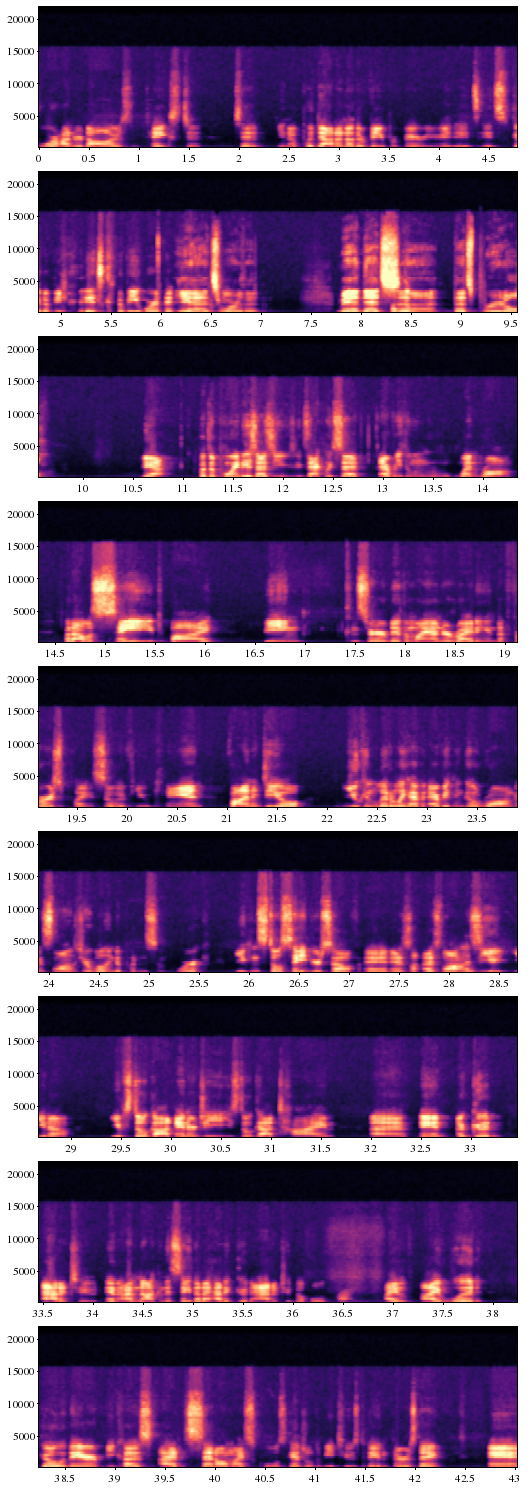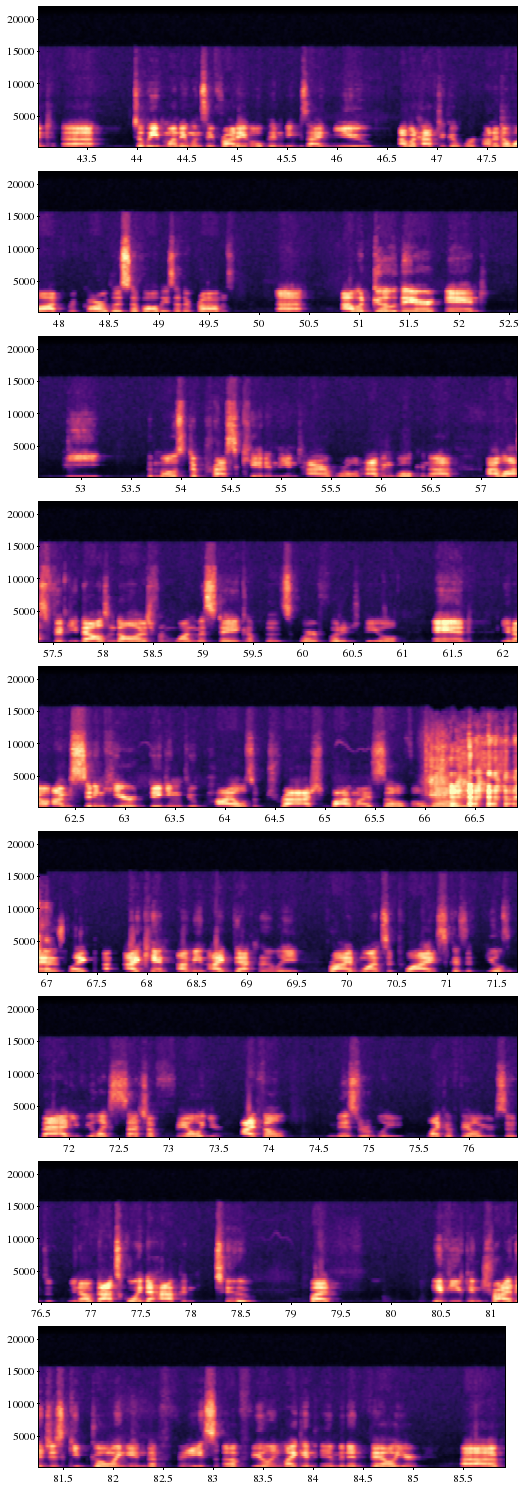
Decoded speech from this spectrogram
four hundred dollars it takes to to you know put down another vapor barrier. It, it's it's gonna be it's gonna be worth it. Yeah, it's worth it. Man, that's the, uh, that's brutal. Yeah, but the point is, as you exactly said, everything went wrong, but I was saved by being conservative in my underwriting in the first place. So if you can find a deal, you can literally have everything go wrong as long as you're willing to put in some work. You can still save yourself as as long as you you know you've still got energy, you still got time, uh, and a good attitude. And I'm not going to say that I had a good attitude the whole time. I I would go there because I had set all my school schedule to be Tuesday and Thursday, and uh, to leave Monday, Wednesday, Friday open because I knew I would have to go work on it a lot, regardless of all these other problems. Uh, I would go there and be the most depressed kid in the entire world, having woken up. I lost fifty thousand dollars from one mistake of the square footage deal, and you know, I'm sitting here digging through piles of trash by myself alone. and it's like, I, I can't, I mean, I definitely cried once or twice because it feels bad. You feel like such a failure. I felt miserably like a failure. So, you know, that's going to happen too. But if you can try to just keep going in the face of feeling like an imminent failure, uh,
